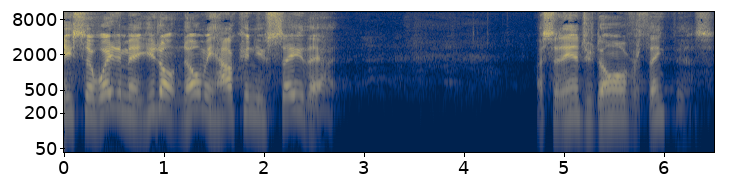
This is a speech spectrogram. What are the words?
he said, Wait a minute, you don't know me. How can you say that? I said, Andrew, don't overthink this.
